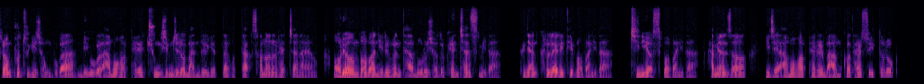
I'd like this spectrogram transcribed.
트럼프 두기 정부가 미국을 암호화폐의 중심지로 만들겠다고 딱 선언을 했잖아요. 어려운 법안 이름은 다 모르셔도 괜찮습니다. 그냥 클래리티 법안이다. 지니어스 법안이다 하면서 이제 암호화폐를 마음껏 할 수 있도록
